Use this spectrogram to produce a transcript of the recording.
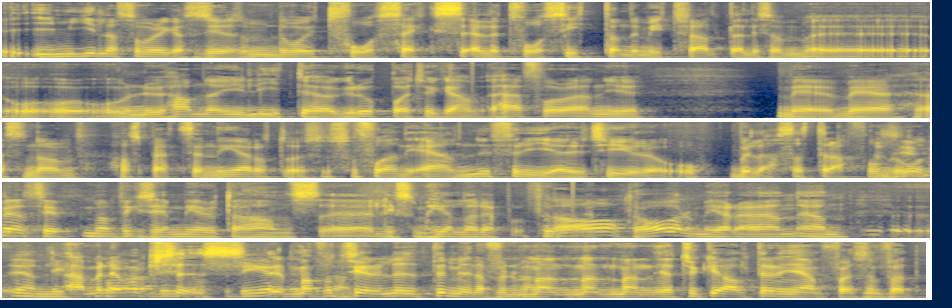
I Milan så var det ganska tydligt, det var ju två, sex, eller två sittande mittfältare. Liksom, eh, och, och, och nu hamnar han ju lite högre upp och jag tycker han, här får han ju med, med, alltså när de har spetsen neråt då, så, så får han ju ännu friare tyglar och belasta straffområdet. man, se, man fick se mer av hans eh, liksom hela rep Ja. repertoar mer än, än, än liksom Ja, men det var bara precis. det, Man får se det lite i mina. För man, man, man, jag tycker alltid den jämförelsen för att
